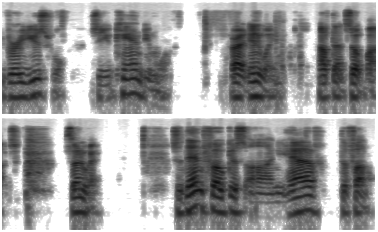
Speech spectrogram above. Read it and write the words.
very useful. So you can do more. All right, anyway, off that soapbox. so anyway, so then focus on, you have the funnel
